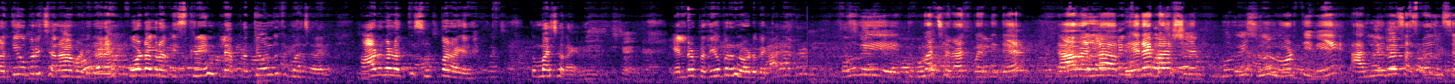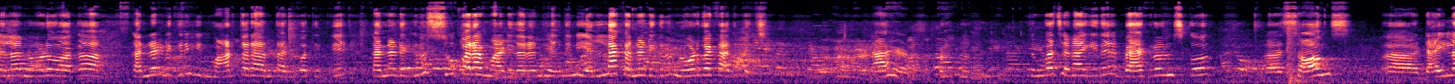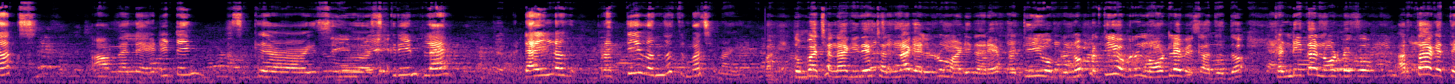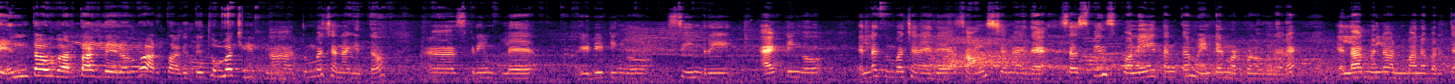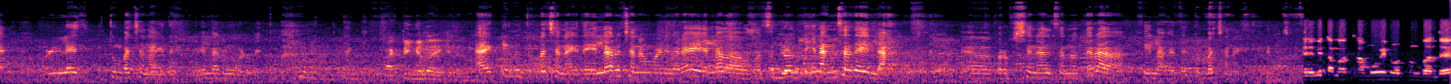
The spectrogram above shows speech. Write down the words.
ಪ್ರತಿಯೊಬ್ಬರು ಚೆನ್ನಾಗಿ ಮಾಡಿದ್ದಾರೆ. ಫೋಟೋಗ್ರಫಿ ಸ್ಕ್ರೀನ್ ಪ್ಲೇ ಪ್ರತಿಯೊಂದು ತುಂಬ ಚೆನ್ನಾಗಿದೆ. ಹಾಡುಗಳಂತೂ ಸೂಪರ್ ಆಗಿದೆ. ತುಂಬ ಚೆನ್ನಾಗಿದೆ. ಎಲ್ಲರೂ ಪ್ರತಿಯೊಬ್ಬರು ನೋಡಬೇಕು. ಮೂವಿ ತುಂಬ ಚೆನ್ನಾಗಿ ಬಂದಿದೆ. ನಾವೆಲ್ಲ ಬೇರೆ ಭಾಷೆ ಮೂವೀಸ್ನು ನೋಡ್ತೀವಿ. ಅಲ್ಲಿನ ಸಸ್ಪೆನ್ಸ್ ಎಲ್ಲ ನೋಡುವಾಗ ಕನ್ನಡಿಗರು ಹಿಂಗೆ ಮಾಡ್ತಾರೆ ಅಂತ ಅನ್ಕೋತಿದ್ವಿ. ಕನ್ನಡಿಗರು ಸೂಪರಾಗಿ ಮಾಡಿದ್ದಾರೆ ಅಂತ ಹೇಳ್ತೀನಿ. ಎಲ್ಲ ಕನ್ನಡಿಗರು ನೋಡಬೇಕಾದ ಪಿಕ್ಚ್ ನಾ ಹೇಳೋದು. ತುಂಬ ಚೆನ್ನಾಗಿದೆ. ಬ್ಯಾಕ್ಗ್ರೌಂಡ್ ಸ್ಕೋರ್ ಸಾಂಗ್ಸ್ ಡೈಲಾಗ್ಸ್ ಆಮೇಲೆ ಎಡಿಟಿಂಗ್ ಇದು ಸ್ಕ್ರೀನ್ ಪ್ಲೇ ಡೈಲಾಗ್ ಪ್ರತಿಯೊಂದು ತುಂಬ ಚೆನ್ನಾಗಿದೆ. ತುಂಬ ಚೆನ್ನಾಗಿದೆ ಚೆನ್ನಾಗಿ ಎಲ್ಲರೂ ಮಾಡಿದ್ದಾರೆ. ಪ್ರತಿಯೊಬ್ಬರು ಪ್ರತಿಯೊಬ್ಬರು ನೋಡಲೇಬೇಕಾದದ್ದು. ಖಂಡಿತ ನೋಡಬೇಕು. ಅರ್ಥ ಆಗುತ್ತೆ. ಎಂಥವ್ರಿಗೂ ಅರ್ಥ ಆಗದೆ ಇರೋರ್ಗೂ ಅರ್ಥ ಆಗುತ್ತೆ. ತುಂಬ ಚೆನ್ನಾಗಿ ತುಂಬ ಚೆನ್ನಾಗಿತ್ತು. Screen play editing scenery acting ಎಲ್ಲ ತುಂಬ ಚೆನ್ನಾಗಿದೆ. ಸಾಂಗ್ಸ್ ಚೆನ್ನಾಗಿದೆ. ಸಸ್ಪೆನ್ಸ್ ಕೊನೆ ತನಕ ಮೇಂಟೈನ್ ಮಾಡ್ಕೊಂಡು ಹೋಗಿದ್ದಾರೆ. ಎಲ್ಲರ ಮೇಲೂ ಅನುಮಾನ ಬರುತ್ತೆ. ಒಳ್ಳೆ ತುಂಬ ಚೆನ್ನಾಗಿದೆ. ಎಲ್ಲರೂ ನೋಡಬೇಕು. ಆಕ್ಟಿಂಗ್ ಎಲ್ಲ ಹೇಗಿದೆ? ಆ್ಯಕ್ಟಿಂಗು ತುಂಬ ಚೆನ್ನಾಗಿದೆ. ಎಲ್ಲರೂ ಚೆನ್ನಾಗಿ ಮಾಡಿದ್ದಾರೆ ಎಲ್ಲ ಹೊಸಬ್ರು ಅಂತ ಏನು ಅನ್ಸೋದೇ ಇಲ್ಲ. ಪ್ರೊಫೆಷನಲ್ಸ್ ಅನ್ನೋ ಥರ ಫೀಲ್ ಆಗುತ್ತೆ. ತುಂಬ ಚೆನ್ನಾಗಿದೆ. ನಿಮಿತ್ತ ಮಾತ್ರ ಮೂವಿ ನೋಡ್ಕೊಂಡು ಬಂದೆ.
